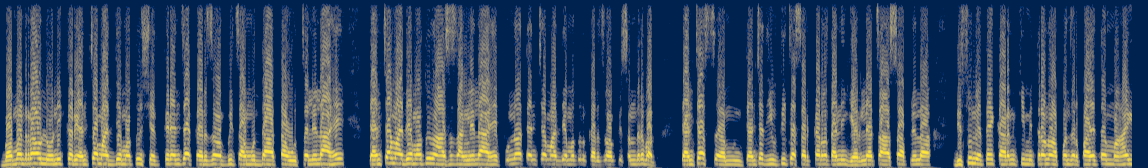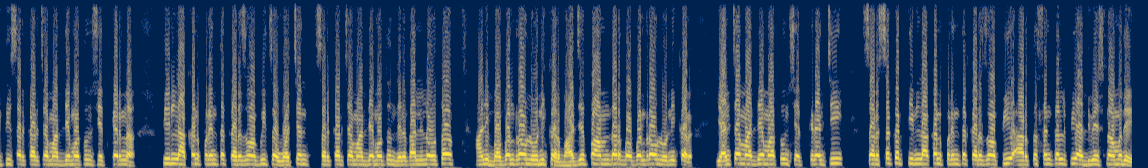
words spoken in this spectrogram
बबनराव लोणीकर यांच्या माध्यमातून शेतकऱ्यांच्या कर्जमाफीचा मुद्दा आता उचललेला आहे. त्यांच्या माध्यमातून असं सांगलेलं आहे पुन्हा त्यांच्या माध्यमातून कर्जमाफी संदर्भात त्यांच्या त्यांच्या युतीच्या सरकारनं त्यांनी घेरल्याचं असं आपल्याला दिसून येत आहे कारण की मित्रांनो आपण जर पाहिलं तर महायुती सरकारच्या माध्यमातून शेतकऱ्यांना तीन लाखांपर्यंत कर्जमाफीचं वचन सरकारच्या माध्यमातून देण्यात आलेलं होतं. आणि बबनराव लोणीकर भाजप आमदार बबनराव लोणीकर यांच्या माध्यमातून शेतकऱ्यांची सरसकट तीन लाखांपर्यंत कर्जमाफी अर्थसंकल्पीय अधिवेशनामध्ये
